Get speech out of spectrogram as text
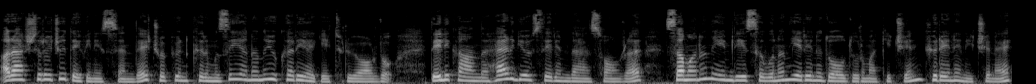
araştırıcı devinisinde çöpün kırmızı yanını yukarıya getiriyordu. Delikanlı her gösterimden sonra samanın emdiği sıvının yerini doldurmak için kürenin içine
